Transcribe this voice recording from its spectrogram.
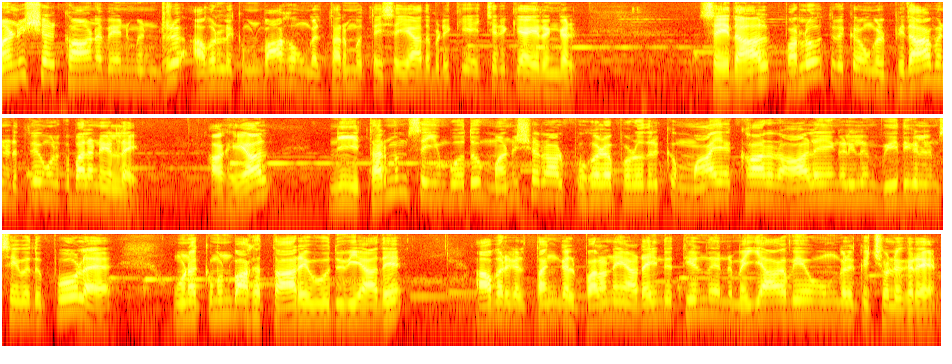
மனுஷர் காண வேண்டுமென்று அவர்களுக்கு முன்பாக உங்கள் தர்மத்தை செய்யாதபடிக்கு எச்சரிக்கையாக இருங்கள். செய்தால் பரலோகத்தில் இருக்கிற உங்கள் பிதாவின் இடத்துல உங்களுக்கு பலன் இல்லை. ஆகையால் நீ தர்மம் செய்யும்போது மனுஷரால் புகழப்படுவதற்கு மாயக்காரர் ஆலயங்களிலும் வீதிகளிலும் செய்வது போல உனக்கு முன்பாக தாரை ஊதுவியாதே. அவர்கள் தங்கள் பலனை அடைந்து தீர்ந்து என்று மெய்யாகவே உங்களுக்கு சொல்லுகிறேன்.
